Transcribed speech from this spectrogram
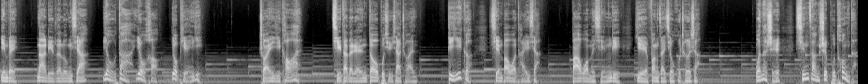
因为那里的龙虾又大又好又便宜。船一靠岸，其他的人都不许下船，第一个先把我抬下，把我们行李也放在救护车上。我那时心脏是不痛的，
